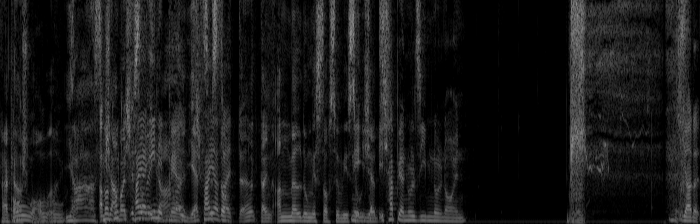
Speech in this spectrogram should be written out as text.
Herr Karschbaumer. oh, oh. Ja, Aber sicher, gut, ich ist fahr ja eh nicht egal. mehr. Ich Jetzt fahr ja ist doch, seit- äh, deine Anmeldung ist doch sowieso Nee, ich, jetzt. ich habe ja 0709. ja, das,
